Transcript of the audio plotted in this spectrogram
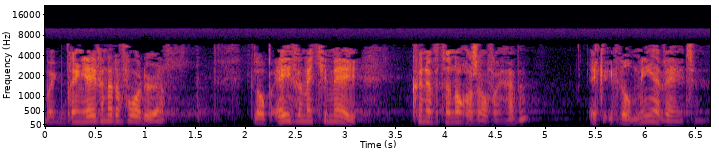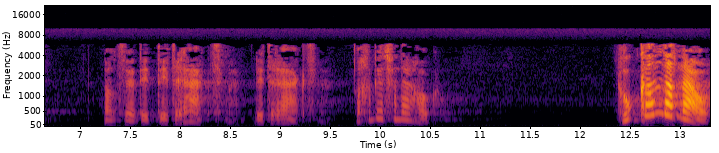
ik breng je even naar de voordeur. Ik loop even met je mee. Kunnen we het er nog eens over hebben? Ik, ik wil meer weten. Want uh, dit, dit raakt me. Dit raakt me. Dat gebeurt vandaag ook. Hoe kan dat nou?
